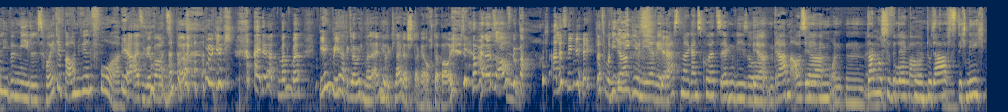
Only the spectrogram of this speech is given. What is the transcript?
liebe Mädels, heute bauen wir ein Vor. Ja, also wir bauen super. Wirklich. Eine hat manchmal, irgendwie hatte, glaube ich, mal eine ihre Kleiderstange auch dabei. Die haben wir dann so aufgebaut, alles hingehängt, dass man Wie die ja, Legionäre. Ja. Erstmal ganz kurz irgendwie so Ja. einen Graben ausheben Ja. und einen. Dann äh, musst du vorbauen. bedenken, du darfst dich nicht,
